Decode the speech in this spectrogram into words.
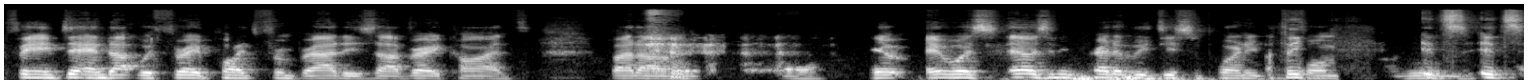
for him to end up with three points from Brad is uh, very kind. But um, it, it was it was an incredibly disappointing I think It's it's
